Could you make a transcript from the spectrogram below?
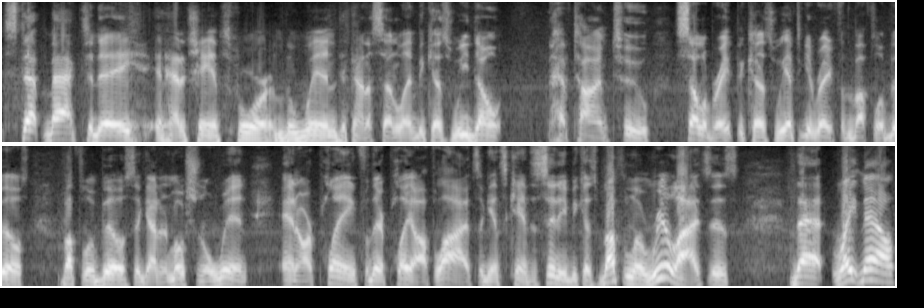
stepped back today and had a chance for the wind to kind of settle in because we don't have time to celebrate because we have to get ready for the Buffalo Bills. Buffalo Bills that got an emotional win and are playing for their playoff lives against Kansas City because Buffalo realizes that right now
